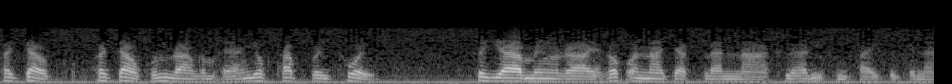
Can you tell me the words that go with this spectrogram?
พระเจ้าพระเจ้าขุนรามคำแหงยกทัพไปช่วยสยาเมงรายรบอาณาจักรลานนาคือฮาริพุนชัยกุชนะ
